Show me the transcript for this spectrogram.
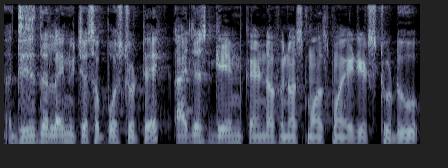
uh, this is the line which you're supposed to take. I just gave him kind of you know small small edits to do,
